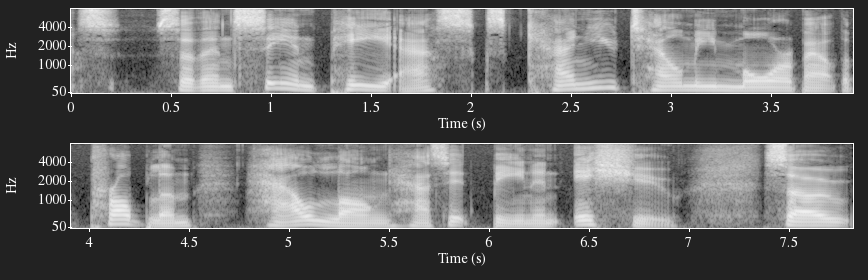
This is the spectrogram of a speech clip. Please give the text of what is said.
S- So then C and P asks, "Can you tell me more about the problem? How long has it been an issue?" So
